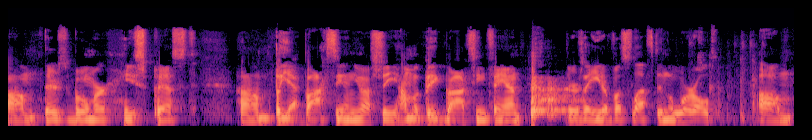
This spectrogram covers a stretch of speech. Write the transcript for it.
Um, there's Boomer, he's pissed. Um, but yeah, boxing and UFC. I'm a big boxing fan. There's eight of us left in the world. Um,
